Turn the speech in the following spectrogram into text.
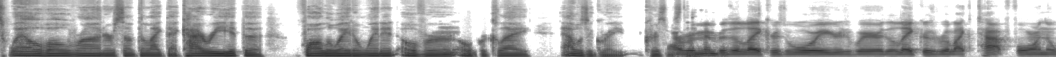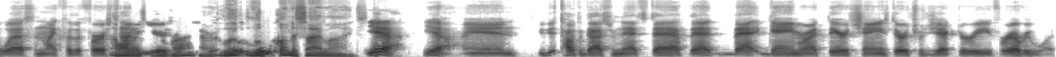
12-0 run or something like that. Kyrie hit the fall away to win it over Mhm. over Clay. That was a great Christmas. I day. remember the Lakers Warriors where the Lakers were like top four in the West, and like for the first Oh, time that's in years, Luke on the sidelines. Yeah, yeah, and you get talk to guys from that staff. That that game right there changed their trajectory for everyone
